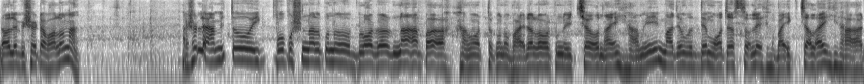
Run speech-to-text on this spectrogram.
তাহলে বিষয়টা ভালো না? আসলে আমি তো ওই প্রফেশনাল কোনো ব্লগার না বা আমার তো কোনো ভাইরাল হওয়ার কোনো ইচ্ছাও নাই। আমি মাঝে মধ্যে মজার চলে বাইক চালাই আর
